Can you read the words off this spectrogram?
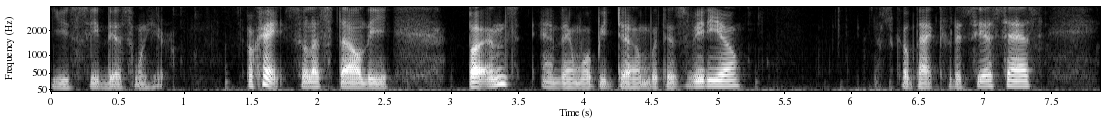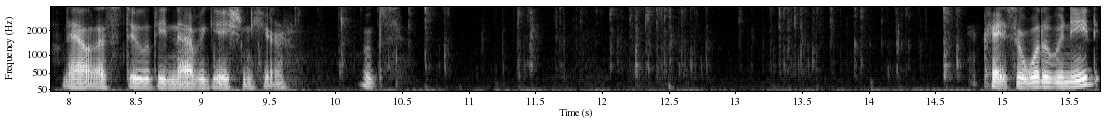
you see this one here. Okay, so let's style the buttons and then we'll be done with this video. Let's go back to the CSS. Now let's do the navigation here. Oops. Okay, so what do we need?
